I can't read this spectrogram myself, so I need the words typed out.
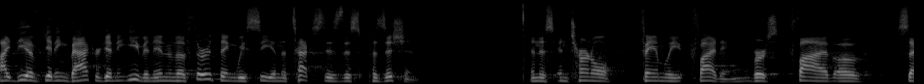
idea of getting back or getting even. And then the third thing we see in the text is this position and this internal family fighting. Verse 5 of 2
